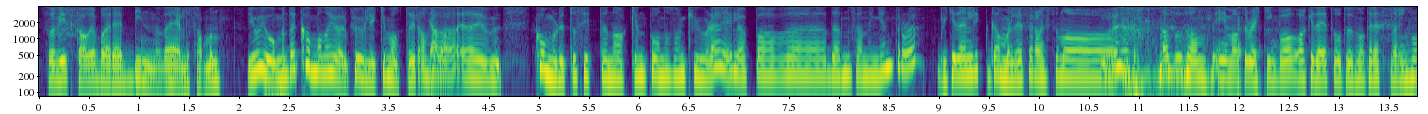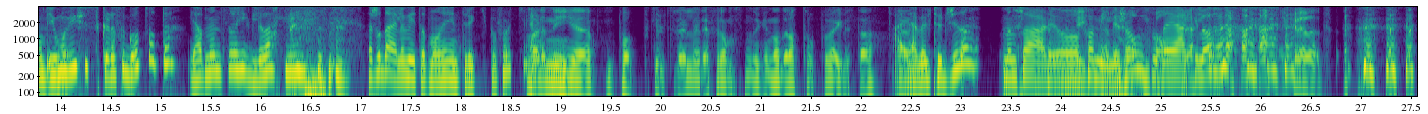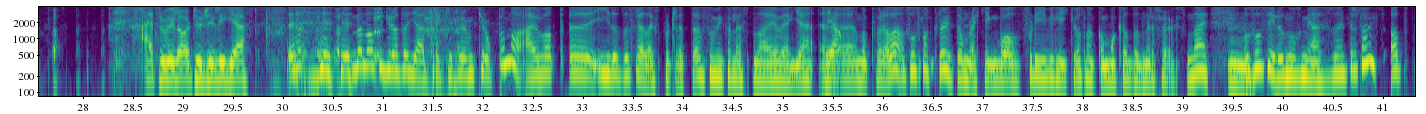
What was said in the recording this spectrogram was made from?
Så vi skal jo bare binde det hele sammen. Jo jo, men det kan man jo gjøre på ulike måter. Altså, ja, eh, kommer du til å sitte naken på noe sånn kule i løpet av eh, den sendingen, tror du? Blir ikke det en litt gammel referanse nå? altså sånn i og med at Wrecking Ball, var ikke det i 2013 eller noe sånt? Jo, men vi husker det så godt, vet du. Ja, men så hyggelig, da. det er så deilig å vite at man har inntrykk på folk. Hva er den nye popkulturelle referansen du kunne ha dratt opp på VG-lista? Nei, det er vel Tooji, da. Men så er det jo familieshow, så det er ikke lov. Kle deg ut. Jeg tror vi lar Tooji ligge. Men altså, grunnen til at jeg trekker frem kroppen, da, er jo at uh, i dette fredagsportrettet som vi kan lese med deg i VG uh, ja. nå på fredag, så snakker du litt om Wrecking Ball, fordi vi liker jo å snakke om akkurat den referansen der. Mm. Og så sier du noe som jeg syns er interessant, at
